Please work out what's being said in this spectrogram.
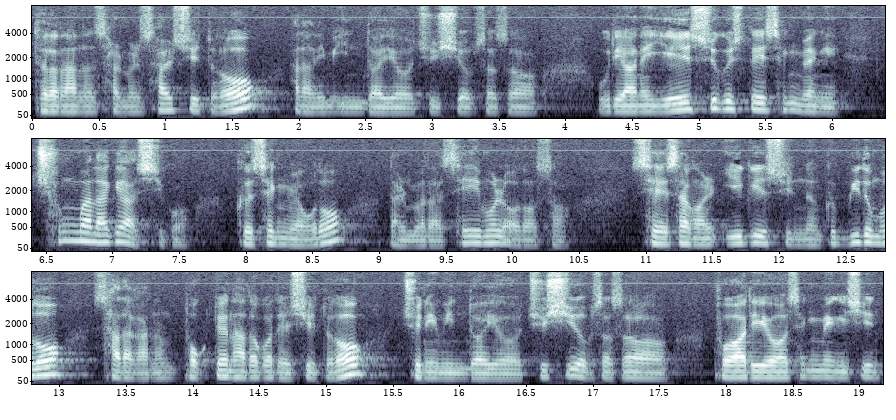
드러나는 삶을 살 수 있도록 하나님 인도하여 주시옵소서. 우리 안에 예수 그리스도의 생명이 충만하게 하시고 그 생명으로 날마다 새 힘을 얻어서 세상을 이길 수 있는 그 믿음으로 살아가는 복된 하루가 될 수 있도록 주님 인도하여 주시옵소서. 부활이요 생명이신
